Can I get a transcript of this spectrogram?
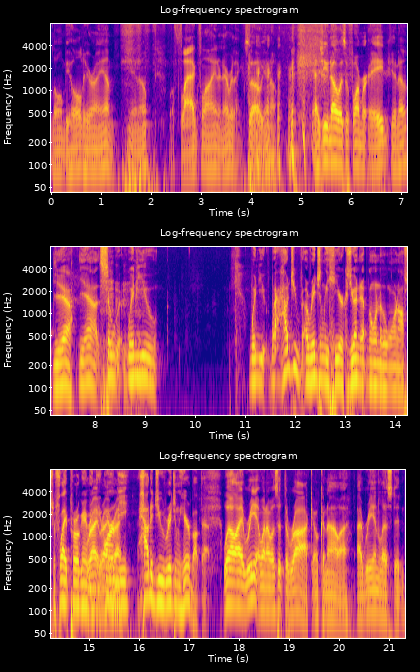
lo and behold, here I am. You know. Well, flag flying and everything. So you know, as you know, as a former aide, you know. Yeah, yeah. So when you when you how did you originally hear because you ended up going to the warrant officer flight program right, in the right, army right. how did you originally hear about that well i re when i was at the rock okinawa i re-enlisted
